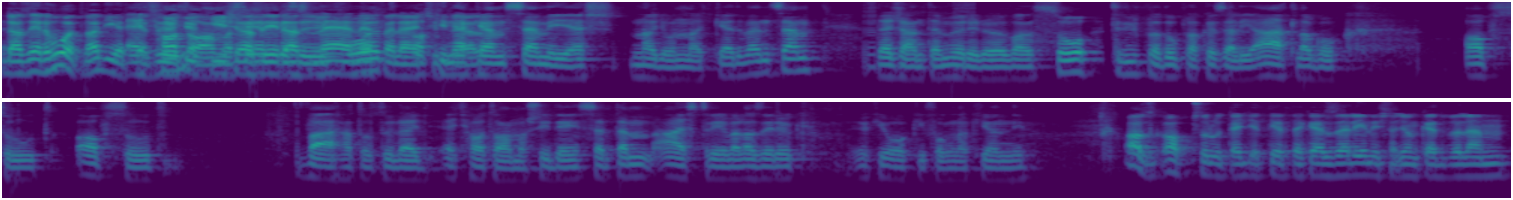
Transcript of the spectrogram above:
De azért volt nagy érkezőjük is, azért azt ne, volt, ne felejtsük aki el. nekem személyes, nagyon nagy kedvencem. Dejante Murrayről van szó. Tripla-dupla közeli átlagok. Abszolút, abszolút várható tőle egy, egy hatalmas idény. Szerintem Ice azért ők, ők jól ki fognak jönni. Az abszolút egyetértek ezzel, én is nagyon kedvelem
